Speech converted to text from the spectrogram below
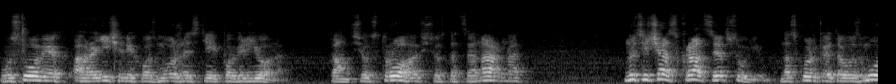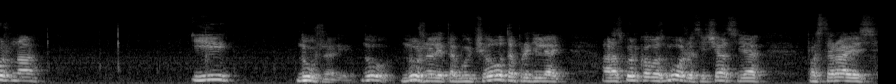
в условиях ограниченных возможностей павильона? Там все строго, все стационарно. Но сейчас вкратце обсудим, насколько это возможно и нужно ли. Ну, нужно ли это будет чего-то определять, а насколько возможно, сейчас я постараюсь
